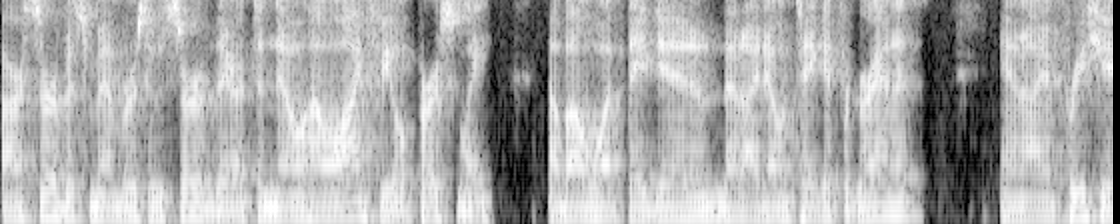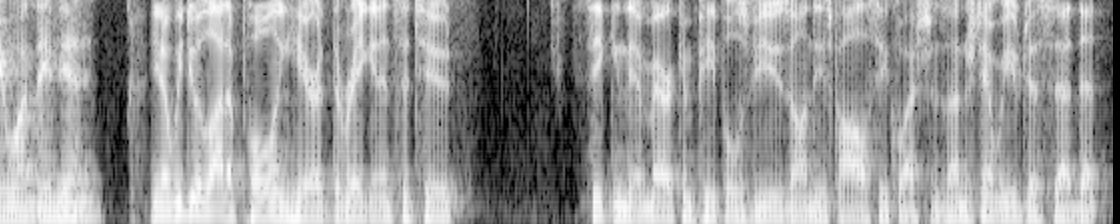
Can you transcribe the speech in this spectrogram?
our service members who served there to know how I feel personally about what they did and that I don't take it for granted. And I appreciate what they did. You know, we do a lot of polling here at the Reagan Institute seeking the American people's views on these policy questions. I understand what you've just said that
